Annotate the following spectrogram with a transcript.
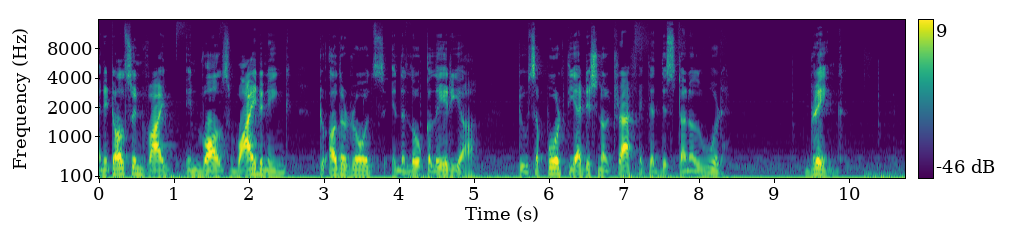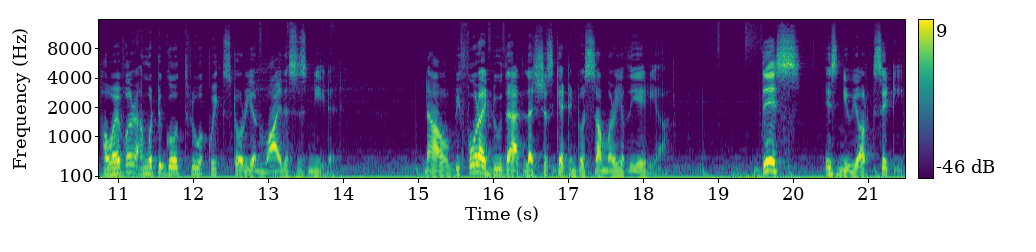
and it also involves widening to other roads in the local area to support the additional traffic that this tunnel would bring. However, I'm going to go through a quick story on why this is needed. Now, before I do that, let's just get into a summary of the area. This is New York City,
